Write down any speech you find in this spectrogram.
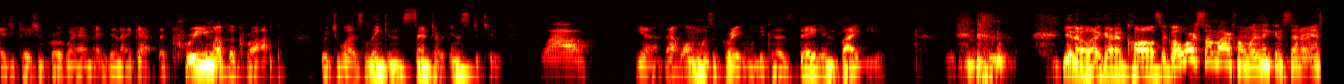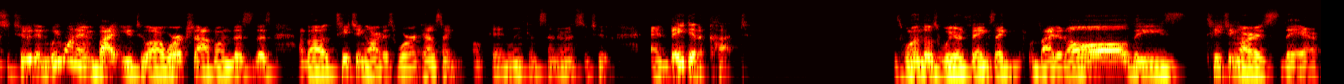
education program, and then I got the cream of the crop, which was Lincoln Center Institute. Wow. Yeah, that one was a great one because they invite you. Mm-hmm. you know, I got a call. It's like, oh, we're somewhere from Lincoln Center Institute, and we want to invite you to our workshop on this, this about teaching artist work. I was like, okay, Lincoln Center Institute, and they did a cut. It's one of those weird things. They invited all these teaching artists there,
